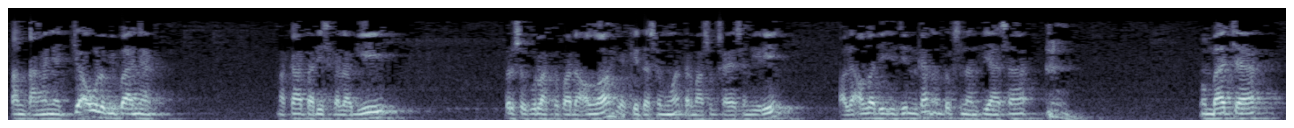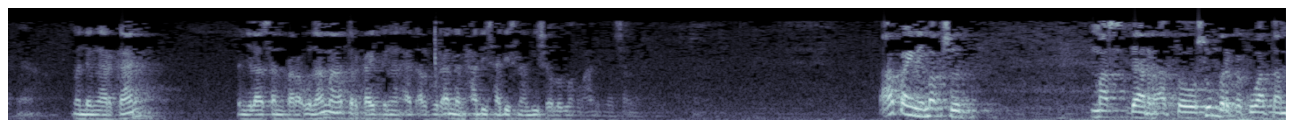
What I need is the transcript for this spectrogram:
tantangannya jauh lebih banyak. Maka tadi sekali lagi bersyukurlah kepada Allah ya kita semua termasuk saya sendiri oleh Allah diizinkan untuk senantiasa membaca, ya, mendengarkan penjelasan para ulama terkait dengan ayat Al-Quran dan hadis-hadis Nabi Shallallahu Alaihi Wasallam. Apa ini maksud masdar atau sumber kekuatan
